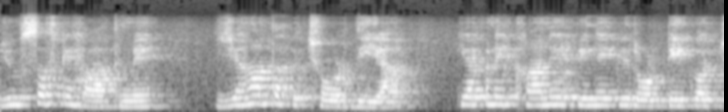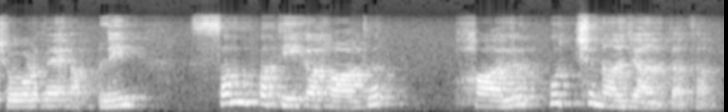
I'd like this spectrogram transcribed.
यूसुफ के हाथ में यहाँ तक छोड़ दिया कि अपने खाने पीने की रोटी को छोड़ वह अपनी संपत्ति का हाथ, हाल कुछ ना जानता था।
